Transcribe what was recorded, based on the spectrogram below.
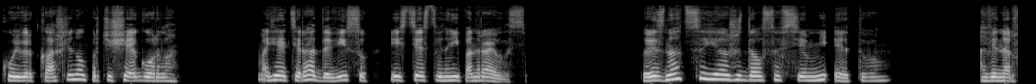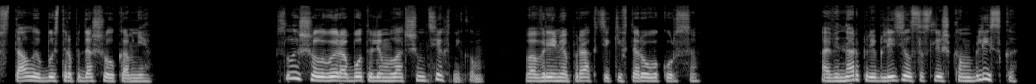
Кульвер кашлянул, прочищая горло. Моя тирада Вису, естественно, не понравилась. Признаться, я ожидал совсем не этого. Авинар встал и быстро подошел ко мне. «Слышал, вы работали младшим техником во время практики второго курса». Авинар приблизился слишком близко,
